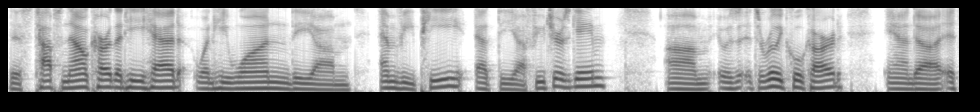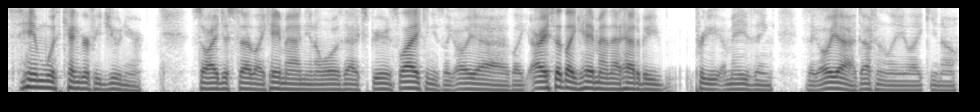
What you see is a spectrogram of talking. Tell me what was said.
this Topps Now card that he had when he won the um, MVP at the uh, Futures game. Um, it was it's a really cool card, and uh, it's him with Ken Griffey Jr. So I just said like, hey man, you know what was that experience like? And he's like, oh yeah, like I said like, hey man, that had to be pretty amazing. He's like, oh yeah, definitely, like you know,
